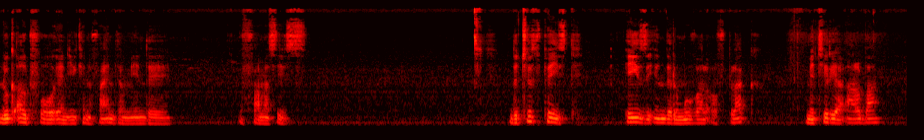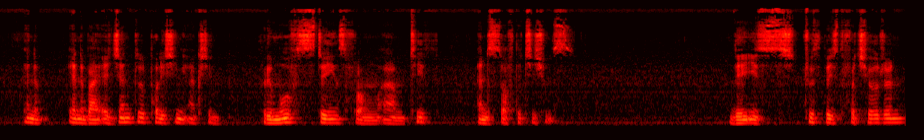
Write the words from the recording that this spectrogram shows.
look out for, and you can find them in the pharmacies. The toothpaste aids in the removal of plaque, materia alba, and, and by a gentle polishing action removes stains from um, teeth and soft tissues. There is toothpaste for children.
